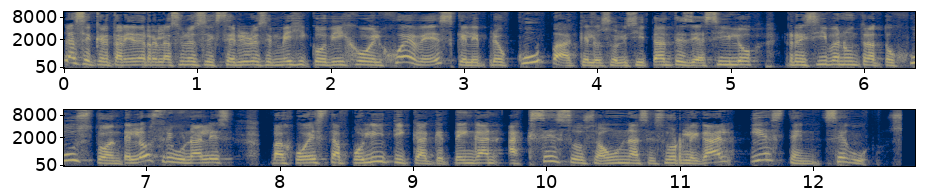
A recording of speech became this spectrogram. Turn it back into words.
La Secretaría de Relaciones Exteriores en México dijo el jueves que le preocupa que los solicitantes de asilo reciban un trato justo ante los tribunales bajo esta política, que tengan accesos a un asesor legal y estén seguros.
